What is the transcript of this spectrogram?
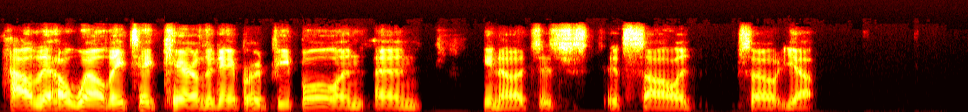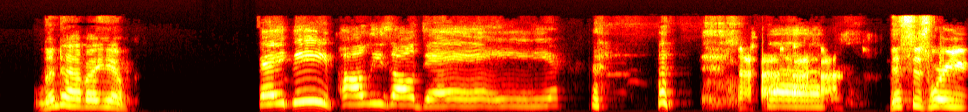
how the how well they take care of the neighborhood people and and you know it's it's just it's solid. So yeah. Linda, how about you? Baby, Paulie's all day. uh, This is where you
